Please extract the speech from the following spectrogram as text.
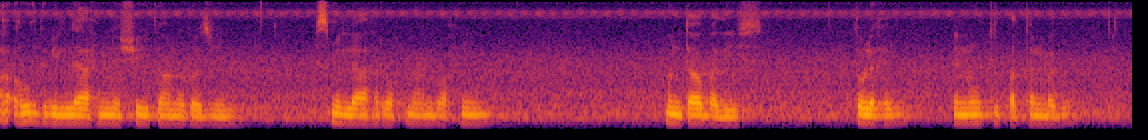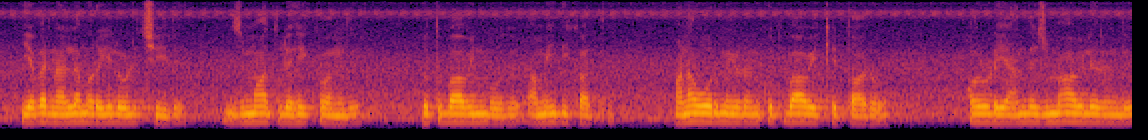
أعوذ بالله من الشيطان الرجيم بسم الله الرحمن الرحيم முன்தாப் ஹதீஸ் தொழுகை நூற்றி பத்தொன்பது எவர் நல்ல முறையில் ஒளி செய்து ஜும்மா தொழுகைக்கு வந்து குத்துபாவின் போது அமைதி காத்து மன ஓர்மையுடன் குத்துபாவை கேட்பாரோ அவருடைய அந்த ஜும்மாவிலிருந்து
